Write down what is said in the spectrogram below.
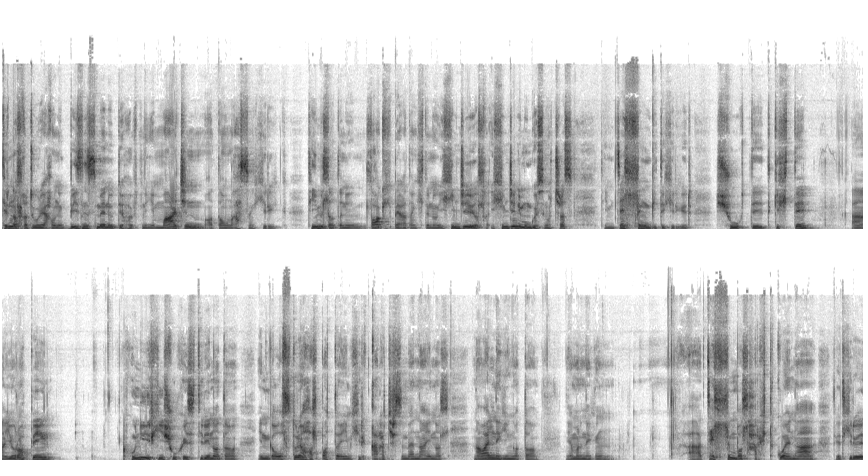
тэр нь болохоор зүгээр яг нэг бизнесмэнүүдийн хувьд нэг юм маржин одоо унгаасан хэрэг тийм л одоо нэг логик байгаад байгаа. Гэхдээ нөгөө их хэмжээ болох их хэмжээний мөнгө байсан учраас тийм заллин гэдэг хэрэгээр шүүгдээд. Гэхдээ а Европын хүний эрхийн шүүхээс тэрийг одоо энэ ингээ улс төрийн холбоотой юм хэрэг гаргаж ирсэн байна. Энэ бол Навальныгийн одоо ямар нэгэн а заллин бол харагдахгүй байна. Тэгээд хэрвээ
